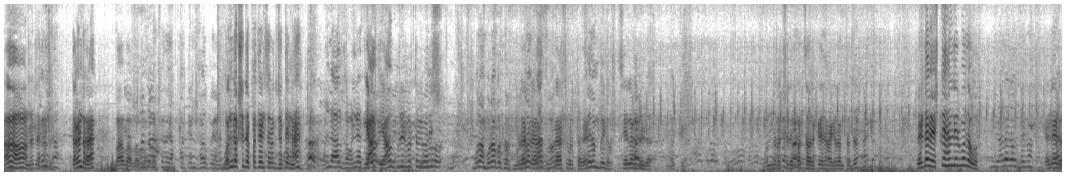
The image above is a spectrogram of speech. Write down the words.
ಹಾಂ ಹಾಂ ನೋಡ್ರಿ ನೋಡ್ರಿ. ತಗೊಂಡ್ರಾ? ಬಾ ಬಾ ಬಾ ಒಂದು ಲಕ್ಷದ ಎಪ್ಪತ್ತೆಂಟು ಸಾವಿರ ಜೊತೆನಾ? ಒಳ್ಳೆ ಯಾವ ಯಾವ ಬ್ರೀಡ್ ಬರ್ತವೆ ಇವರಿ ಮುರ ಮುರ ಬರ್ತಾವೆ. ಮುರ್ರಾ ಕ್ರಾಸ್ ಕ್ರಾಸ್ ಬರ್ತವೆ. Salem breed Salem breed okay. ಒಂದು ಲಕ್ಷದ ಎಪ್ಪತ್ತು ಸಾವಿರಕ್ಕೆ ಆಗಿರೋಂಥದ್ದು. ರೆಡ್ಡರ್ ಎಷ್ಟನೇ ಹಲ್ಲು ಇರ್ಬೋದು ಅವು? ಎರಡೆರಡು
